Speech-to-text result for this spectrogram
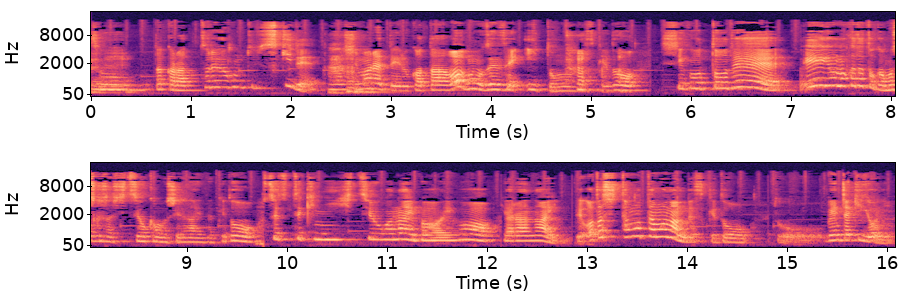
そうに。だから、それが本当に好きで楽しまれている方はもう全然いいと思うんですけど、仕事で、営業の方とかもしかしたら必要かもしれないんだけど、直接的に必要がない場合はやらない。で、私たまたまなんですけど、とベンチャー企業に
